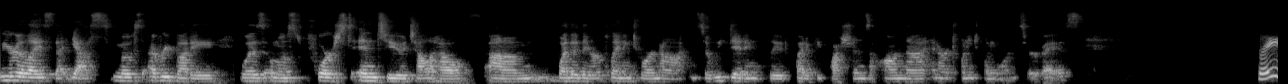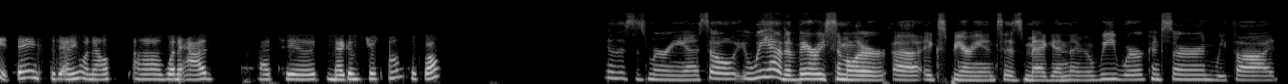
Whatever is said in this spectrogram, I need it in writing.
we realized that, yes, most everybody was almost forced into telehealth, um, whether they were planning to or not. And so we did include quite a few questions on that in our 2021 surveys. Great, thanks. Did anyone else uh, want to add, add to Megan's response as well? Yeah, this is Maria. So we had a very similar uh, experience as Megan. I mean, we were concerned. We thought,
